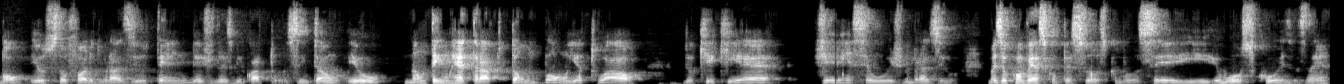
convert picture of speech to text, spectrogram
Bom, eu estou fora do Brasil tem desde 2014, então eu não tenho um retrato tão bom e atual do que, que é gerência hoje no Brasil. Mas eu converso com pessoas como você e eu ouço coisas, né?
